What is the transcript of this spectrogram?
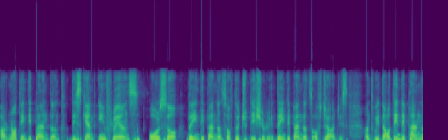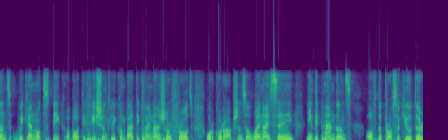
are not independent, this can influence also the independence of the judiciary, the independence of judges. And without independence, we cannot speak about efficiently combating financial frauds or corruption. So when I say independence of the prosecutor,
